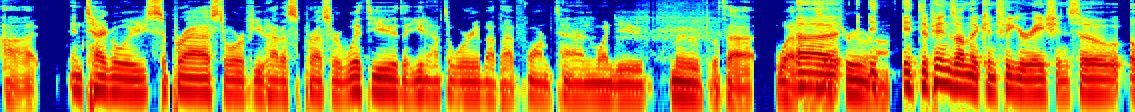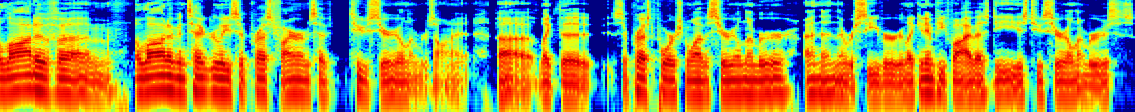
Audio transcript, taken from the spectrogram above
uh, integrally suppressed, or if you had a suppressor with you, that you didn't have to worry about that Form 10 when you moved with that weapon. Uh, it, it, depends on the configuration. So a lot of um, a lot of integrally suppressed firearms have two serial numbers on it. Uh, like the suppressed portion will have a serial number, and then the receiver, like an MP5 SD, is two serial numbers.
